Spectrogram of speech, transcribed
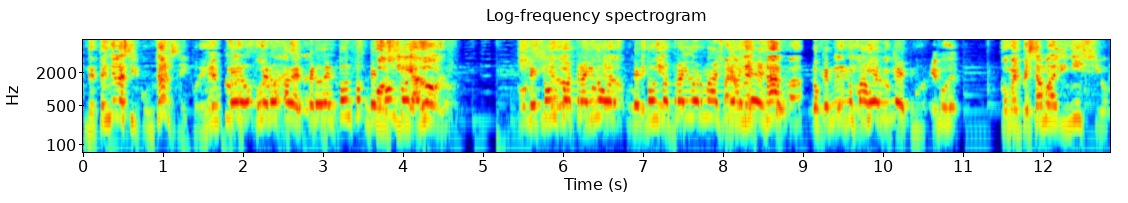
Depende de las circunstancias. Por ejemplo, pero, pero a ver, pero del tonto, de conciliador, tonto, de tonto a traidor, de tonto a traidor más para una etapa, lo que mide un fajo de billete. Como, hemos, como empezamos al inicio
